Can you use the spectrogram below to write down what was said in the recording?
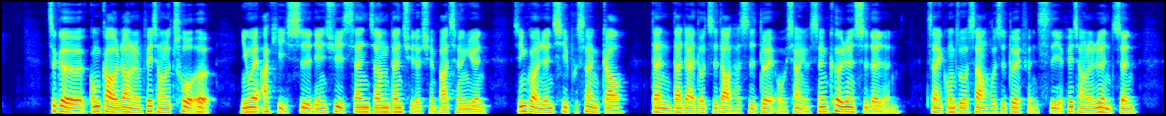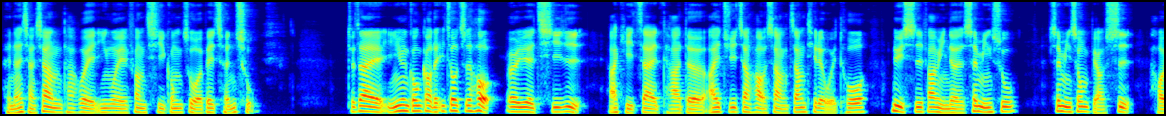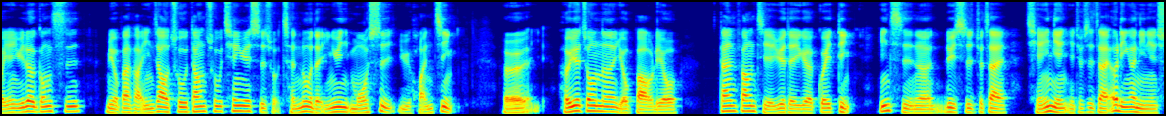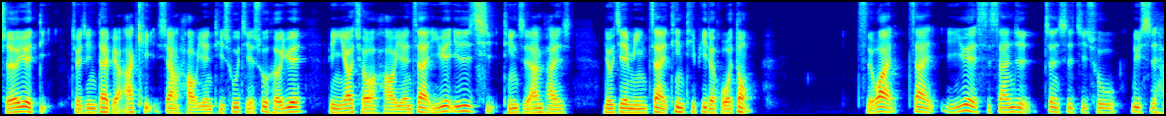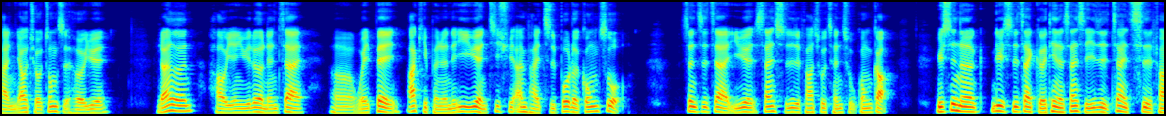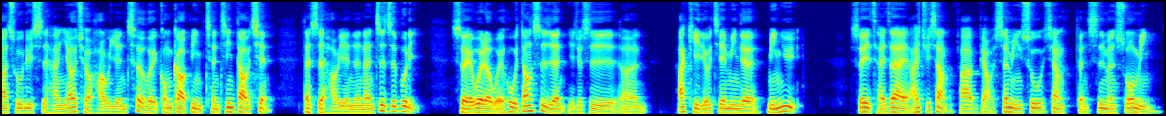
这个公告让人非常的错愕，因为阿 K 是连续三张单曲的选拔成员。尽管人气不算高，但大家也都知道他是对偶像有深刻认识的人，在工作上或是对粉丝也非常的认真，很难想象他会因为放弃工作而被惩处。就在营运公告的一周之后，二月七日，阿 K 在他的 IG 账号上张贴了委托律师发明的声明书，声明中表示，好言娱乐公司没有办法营造出当初签约时所承诺的营运模式与环境，而合约中呢，有保留单方解约的一个规定，因此呢，律师就在前一年，也就是在二零二零年十二月底，就已经代表阿 K 向好言提出结束合约，并要求好言在一月一日起停止安排刘杰明在 Team TP 的活动。此外，在一月十三日正式寄出律师函，要求终止合约。然而，好言娱乐能在呃违背阿 K 本人的意愿，继续安排直播的工作。甚至在一月三十日发出惩处公告，于是呢，律师在隔天的三十一日再次发出律师函，要求好言撤回公告并澄清道歉，但是好言仍然置之不理。所以为了维护当事人，也就是呃阿 K 刘杰明的名誉，所以才在 IG 上发表声明书，向粉丝们说明。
